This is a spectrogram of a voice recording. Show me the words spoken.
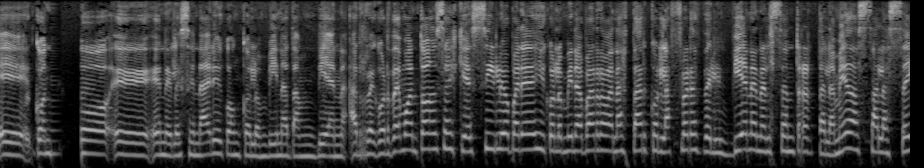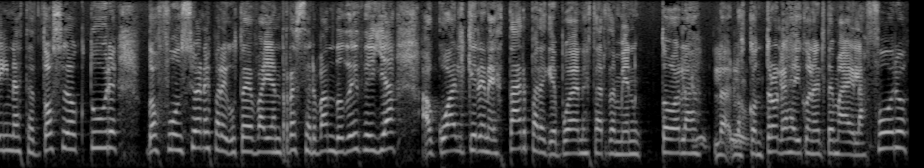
eh, con eh, en el escenario y con Colombina también. Recordemos entonces que Silvio Paredes y Colombina Parra van a estar con las Flores del Bien en el Centro Alameda, Sala Seina, este 12 de octubre. Dos funciones para que ustedes vayan reservando desde ya a cuál quieren estar, para que puedan estar también todos los controles ahí con el tema del aforo.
